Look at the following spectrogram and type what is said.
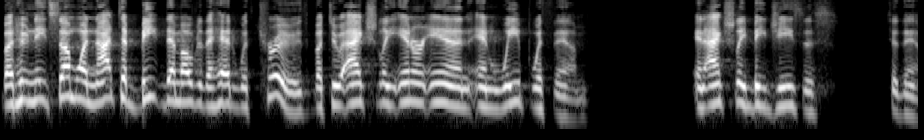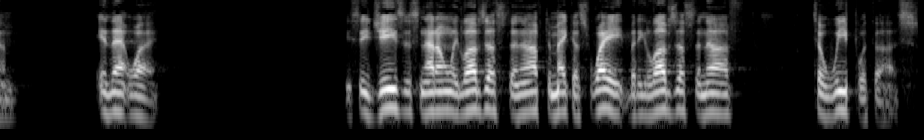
But who needs someone not to beat them over the head with truth, but to actually enter in and weep with them and actually be Jesus to them. in that way. You see, Jesus not only loves us enough to make us wait, but he loves us enough to weep with us.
